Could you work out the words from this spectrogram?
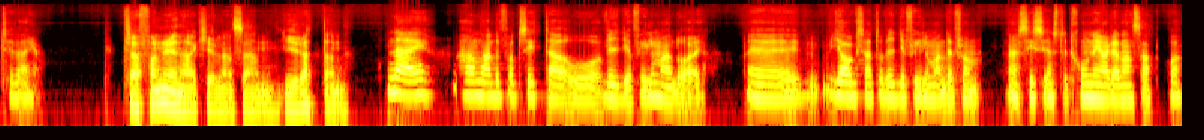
Tyvärr. Träffade ni den här killen sen i rätten? Nej, han hade fått sitta och videofilma då. Eh, jag satt och videofilmade från den SIS-institutionen jag redan satt på.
